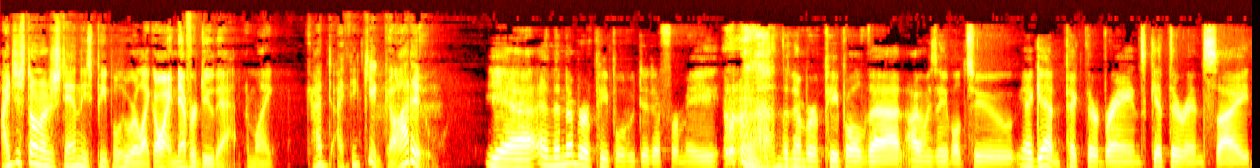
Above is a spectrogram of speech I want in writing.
I just don't understand these people who are like, oh, I never do that. I'm like, God, I think you got to. Yeah, and the number of people who did it for me, the number of people that I was able to, again, pick their brains, get their insight,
